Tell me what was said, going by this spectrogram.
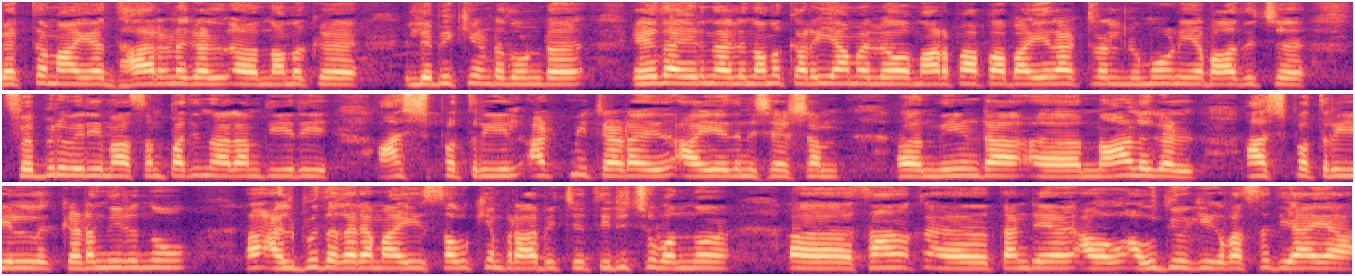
വ്യക്തമായ ധാരണകൾ നമുക്ക് ലഭിക്കേണ്ടതുണ്ട്. ഏതായിരുന്നാലും നമുക്കറിയാമല്ലോ മാർപ്പാപ്പ ബയലാട്രൽ ന്യൂമോണിയ ബാധിച്ച് ഫെബ്രുവരി മാസം പതിനാലാം തീയതി ആശുപത്രിയിൽ അഡ്മിറ്റഡ് ആയതിനു ശേഷം നീണ്ട നാളുകൾ ആശുപത്രിയിൽ കിടന്നിരുന്നു. അത്ഭുതകരമായി സൗഖ്യം പ്രാപിച്ച് തിരിച്ചു വന്ന് തന്റെ ഔദ്യോഗിക വസതിയായ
